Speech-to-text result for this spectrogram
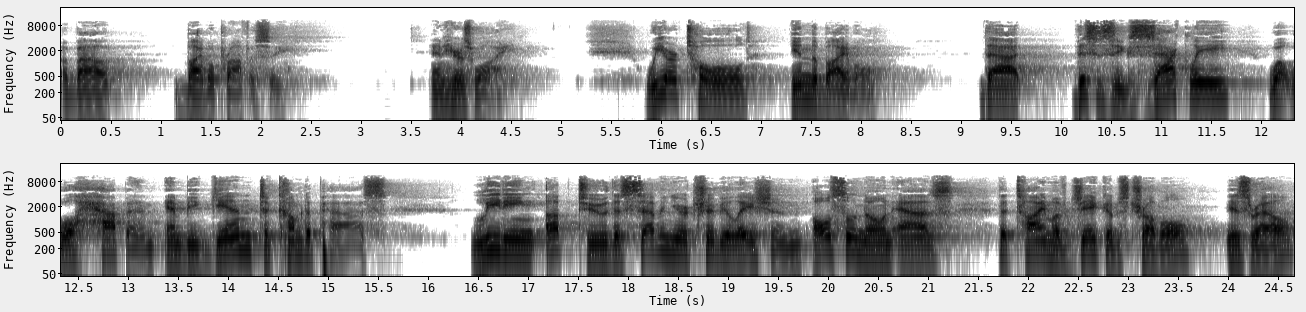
about Bible prophecy. And here's why. We are told in the Bible that this is exactly what will happen and begin to come to pass leading up to the seven year tribulation, also known as the time of Jacob's trouble, Israel,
